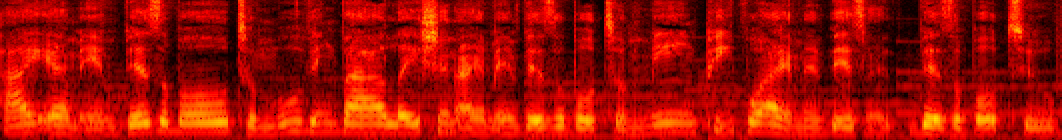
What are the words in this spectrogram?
I am invisible to moving violation. I am invisible to mean people. I am invisible to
